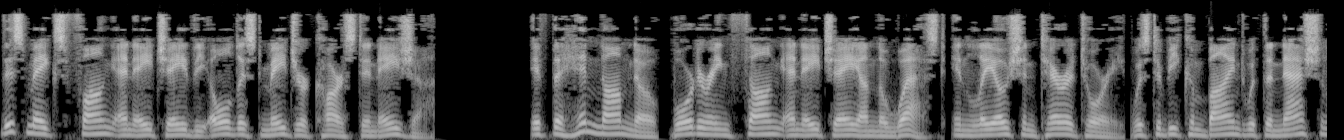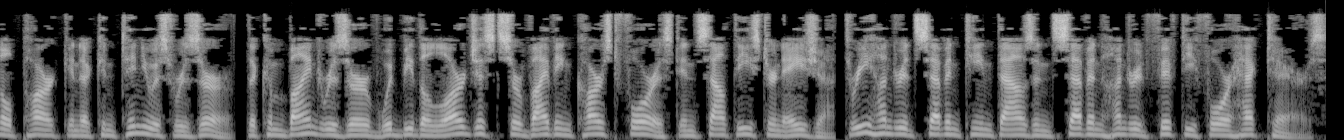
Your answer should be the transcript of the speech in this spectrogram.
This makes Phong Nha the oldest major karst in Asia. If the Hin Namno, bordering Phong Nha on the west in Laotian territory was to be combined with the national park in a continuous reserve, the combined reserve would be the largest surviving karst forest in southeastern Asia 317,754 hectares.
